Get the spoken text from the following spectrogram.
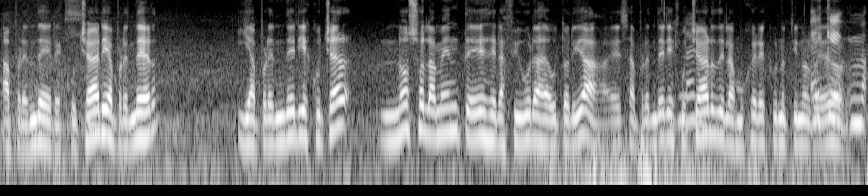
aprender, escuchar y aprender, y aprender y escuchar no solamente es de las figuras de autoridad, es aprender y escuchar Claro. de las mujeres que uno tiene Es alrededor. que ma-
